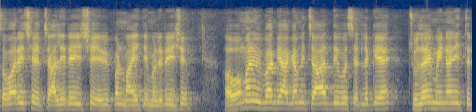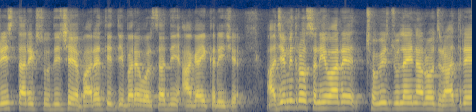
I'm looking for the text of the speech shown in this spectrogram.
સવારી છે, ચાલી રહી છે એવી પણ માહિતી મળી રહી છે. હવામાન વિભાગે આગામી ચાર દિવસ એટલે કે જુલાઈ મહિનાની ત્રીસ તારીખ સુધી છે, ભારેથી અતિ ભારે વરસાદની આગાહી કરી છે. આજે મિત્રો, શનિવારે છવ્વીસ જુલાઈના રોજ રાત્રે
